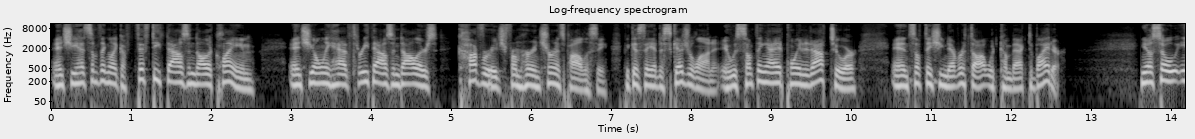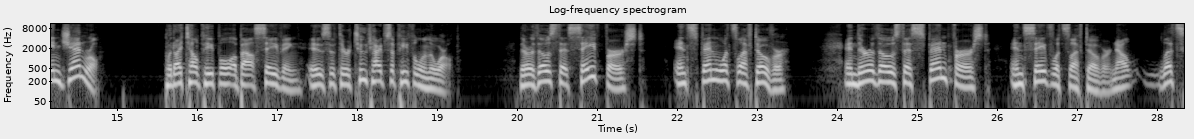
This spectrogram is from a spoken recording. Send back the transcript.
and she had something like a $50,000 claim and she only had $3,000 coverage from her insurance policy because they had a schedule on it. It was something I had pointed out to her and something she never thought would come back to bite her. You know, so in general, what I tell people about saving is that there are two types of people in the world. There are those that save first and spend what's left over, and there are those that spend first and save what's left over. Now, let's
